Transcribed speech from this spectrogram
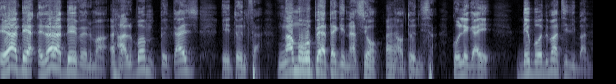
eza na deux événements. Album pétage etonisa nga moko mpe ataki nation. Ah. na otondisa koleka ye débordement ti libanda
